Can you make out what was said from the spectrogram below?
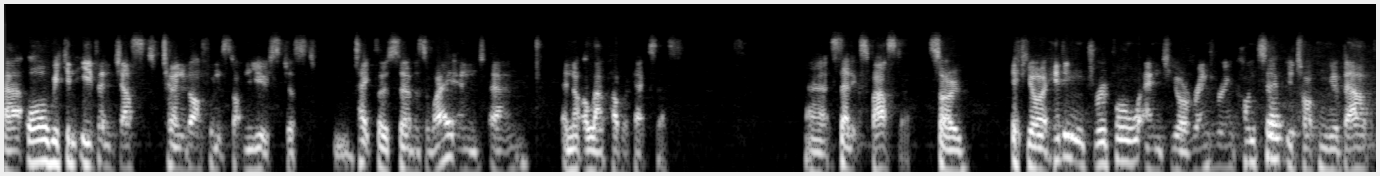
uh, or we can even just turn it off when it's not in use, just take those servers away and, um, and not allow public access. Uh, static's faster. So if you're hitting Drupal and you're rendering content, you're talking about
